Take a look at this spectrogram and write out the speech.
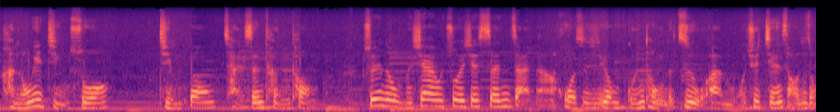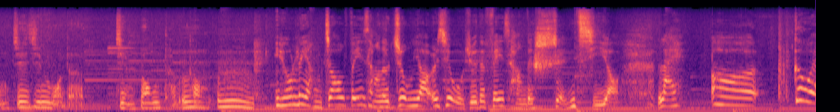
很容易紧缩、紧绷，产生疼痛。所以呢，我们现在会做一些伸展啊，或者是用滚筒的自我按摩，去减少这种肌筋膜的紧绷疼痛。嗯，有两招非常的重要，而且我觉得非常的神奇哦。来，呃，各位，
